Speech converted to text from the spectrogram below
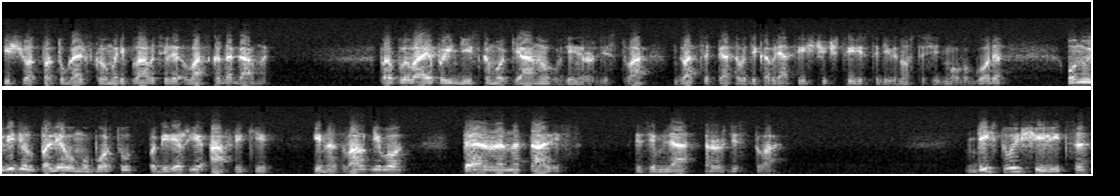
еще от португальского мореплавателя Васко да Гамы. Проплывая по Индийскому океану в день Рождества, 25 декабря 1497 года, он увидел по левому борту побережье Африки и назвал его «Терра Наталис» — «Земля Рождества». Действующие лица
